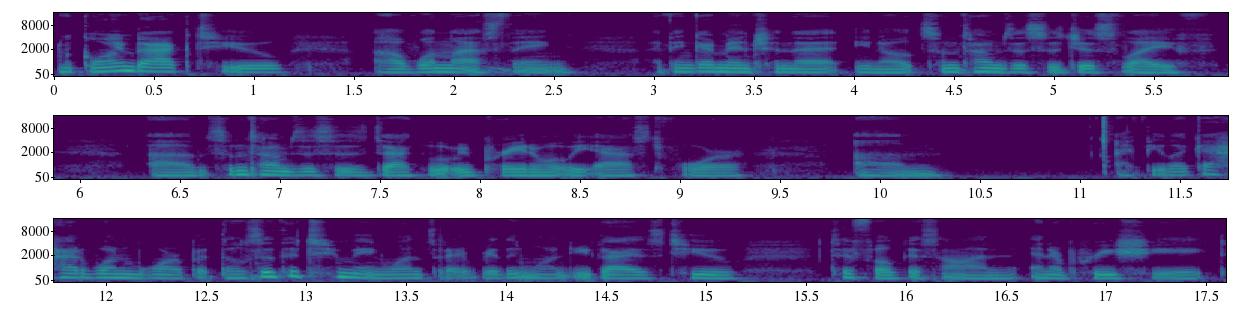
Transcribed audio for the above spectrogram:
But going back to uh, one last thing i think i mentioned that you know sometimes this is just life. Um, sometimes this is exactly what we prayed and what we asked for. Um, I feel like I had one more, but those are the two main ones that I really want you guys to to focus on and appreciate.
